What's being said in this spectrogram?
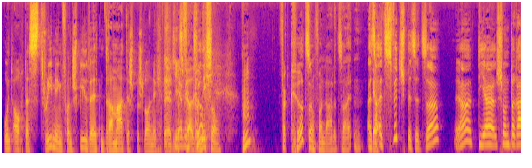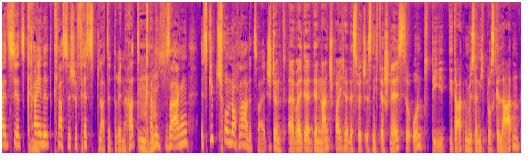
und auch das Streaming von Spielwelten dramatisch beschleunigt werden. Ja, dass wir also nicht Verkürzung. Hm? Verkürzung von Ladezeiten. Also ja. als Switch-Besitzer ja, die ja schon bereits jetzt keine klassische Festplatte drin hat, mhm. kann ich sagen, es gibt schon noch Ladezeit. Stimmt, äh, weil der, der NAND-Speicher der Switch ist nicht der schnellste und die, die Daten müssen ja nicht bloß geladen,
